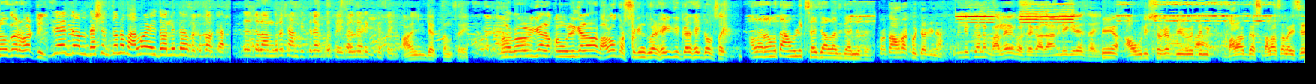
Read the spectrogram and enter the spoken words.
নৌকার পার্টি। যে দল দেশের জন্য ভালো এই দরকার। যে দল আমরা শান্তিতে রাখব সেই দলে দেখতে চাই। আওয়ামী লীগের ভালো করছে কিন্তু আর সেই সেই দল চাই। আল্লাহর রহমতে আওয়ামী লীগ চাই যে আল্লাহ গাইন দেবে কথা আমরা কইতারি না। আওয়ামী লীগ অনেক ভালোই করছে কাজ আমি লীগের চাই। আওয়ামী লীগ সরকার বিগত দিন বালা দেশ বালা চালাইছে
